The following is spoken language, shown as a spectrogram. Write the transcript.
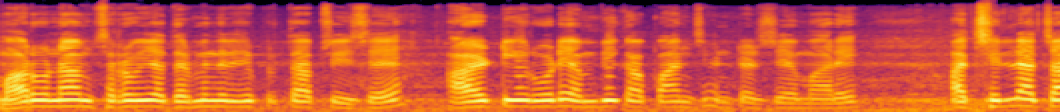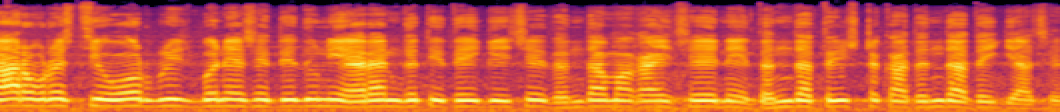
મારું નામ સરવૈયા ધર્મેન્દ્રજી પ્રતાપસિંહ છે. આરટી રોડે અંબિકા પાન સેન્ટર છે મારે આ છેલ્લા ચાર વર્ષથી ઓવરબ્રિજ બને છે તે દુની હેરાનગતિ થઈ ગઈ છે. ધંધામાં કાંઈ છે નહીં. ધંધા ત્રીસ ટકા ધંધા થઈ ગયા છે.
